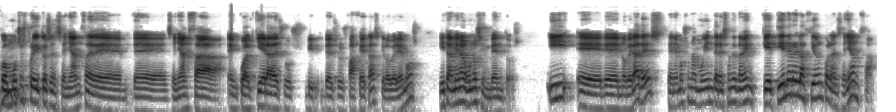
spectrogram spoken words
con muchos proyectos de enseñanza, de, enseñanza en cualquiera de sus, de sus facetas, que lo veremos, y también algunos inventos. Y eh, de novedades, tenemos una muy interesante también que tiene relación con la enseñanza,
